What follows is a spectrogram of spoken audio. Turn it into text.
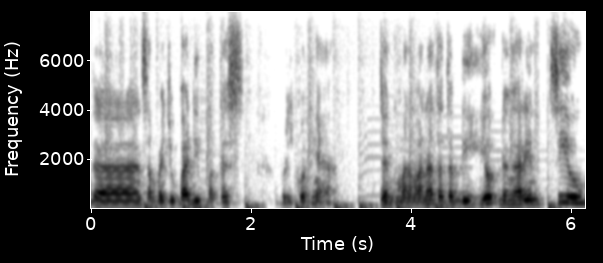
dan sampai jumpa di podcast berikutnya. Jangan ke mana-mana, tetap di yuk dengerin. See you!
